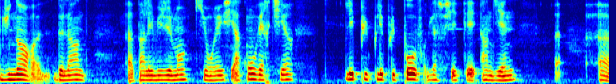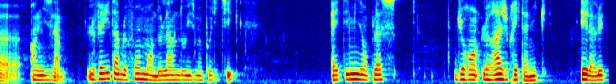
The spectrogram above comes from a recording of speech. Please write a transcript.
du nord de l'Inde par les musulmans qui ont réussi à convertir les plus, pauvres de la société indienne en islam. Le véritable fondement de l'hindouisme politique a été mis en place durant le Raj britannique et la lutte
